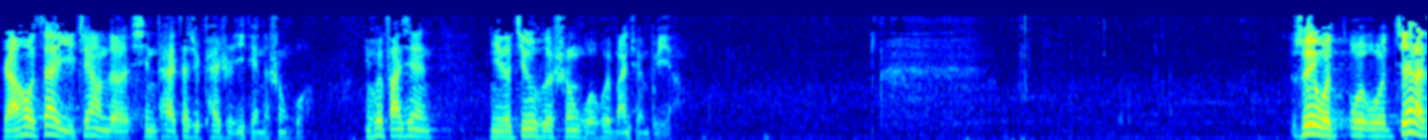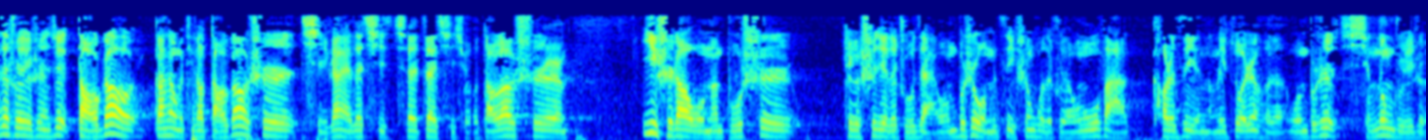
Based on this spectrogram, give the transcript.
然后再以这样的心态再去开始一天的生活，你会发现你的基督徒的生活会完全不一样。所以我我我接下来再说一个事情，就祷告。刚才我们提到，祷告是乞丐在祈在在祈求，祷告是意识到我们不是这个世界的主宰，我们不是我们自己生活的主宰，我们无法靠着自己的能力做任何的，我们不是行动主义者。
